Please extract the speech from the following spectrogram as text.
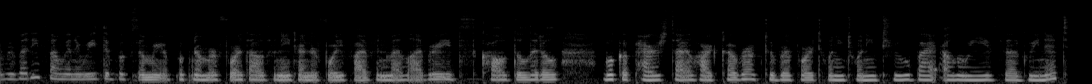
everybody. So i'm going to read the book summary of book number 4845 in my library. It's called the little book of paris style hardcover october 4 2022 by Aloïs uh, Guinut.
